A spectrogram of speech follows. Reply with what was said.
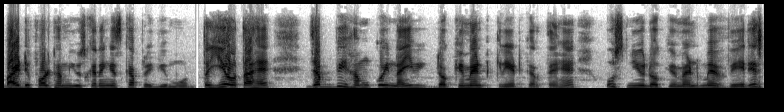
बाय डिफ़ॉल्ट हम यूज़ करेंगे इसका प्रीव्यू मोड तो ये होता है, जब भी हम कोई नई डॉक्यूमेंट क्रिएट करते हैं उस न्यू डॉक्यूमेंट में वेरियस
